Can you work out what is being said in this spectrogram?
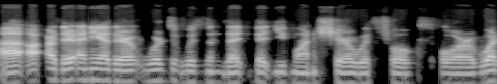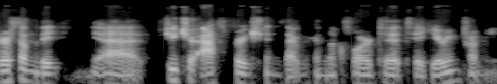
uh, are, are, there any other words of wisdom that, that you'd want to share with folks, or what are some of the uh, future aspirations that we can look forward to, to hearing from you?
